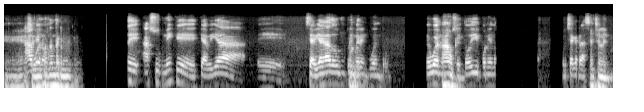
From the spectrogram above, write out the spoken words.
ah, bueno. importante que asumí que, que había, eh, se había dado un primer encuentro. Qué bueno, ah, estoy poniendo. Muchas gracias. Excelente.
